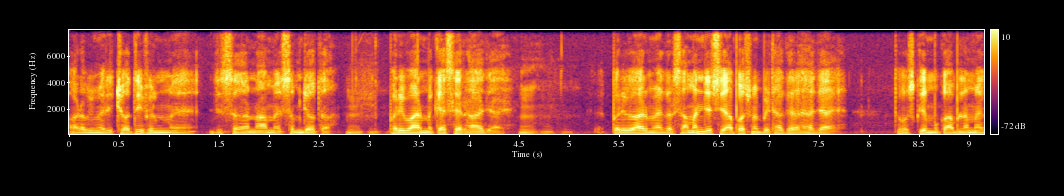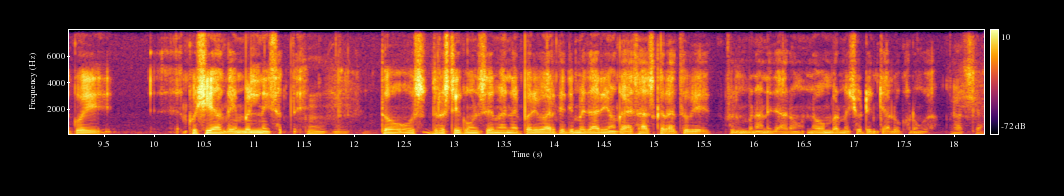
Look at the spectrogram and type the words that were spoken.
और अभी मेरी चौथी फ़िल्म है जिसका नाम है समझौता। परिवार में कैसे रहा जाए। परिवार में अगर सामंजस्य आपस में बिठा के रहा जाए तो उसके मुकाबला में कोई खुशियाँ कहीं मिल नहीं सकती। हम्म, हम्म, हम्म। तो उस दृष्टिकोण से मैंने परिवार की जिम्मेदारियों का एहसास कराते हुए एक फ़िल्म बनाने जा रहा हूँ। नवंबर में शूटिंग चालू करूँगा। अच्छा।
